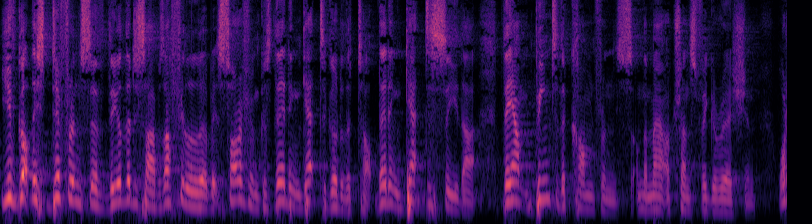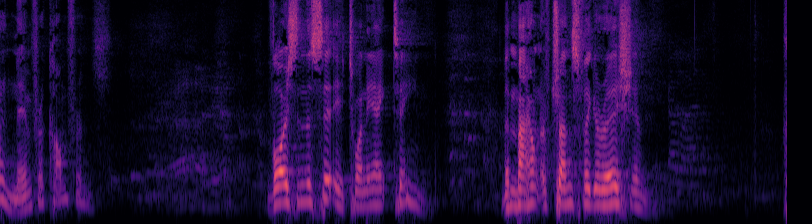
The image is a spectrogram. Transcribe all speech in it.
you've got this difference of the other disciples. I feel a little bit sorry for them because they didn't get to go to the top. They didn't get to see that. They haven't been to the conference on the Mount of Transfiguration. What a name for a conference. Voice in the City 2018. The Mount of Transfiguration.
